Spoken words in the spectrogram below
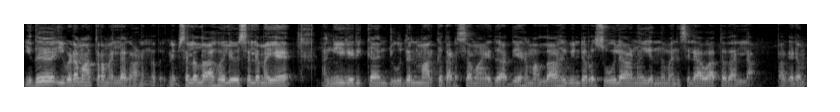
ഇത് ഇവിടെ മാത്രമല്ല കാണുന്നത്. നബ്സല്ലാഹു അലൈഹി വസ്ലമയെ അംഗീകരിക്കാൻ ജൂതന്മാർക്ക് തടസ്സമായത് അദ്ദേഹം അള്ളാഹുവിന്റെ റസൂലാണ് എന്ന് മനസ്സിലാവാത്തതല്ല. പകരം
